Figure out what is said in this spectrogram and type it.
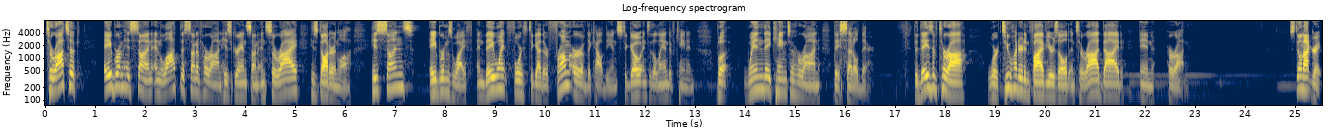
Terah took Abram his son and Lot the son of Haran, his grandson, and Sarai his daughter in law, his sons Abram's wife, and they went forth together from Ur of the Chaldeans to go into the land of Canaan. But when they came to Haran, they settled there. The days of Terah were 205 years old, and Terah died in Haran. Still not great.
